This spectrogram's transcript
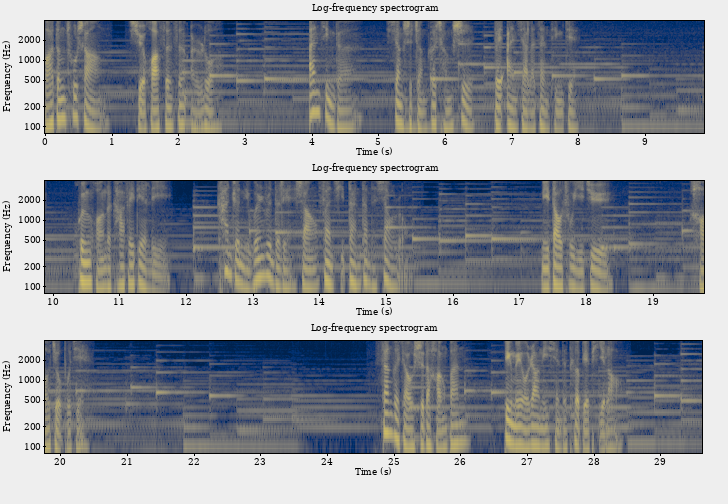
华灯初上，雪花纷纷而落，安静的，像是整个城市被按下了暂停键。昏黄的咖啡店里，看着你温润的脸上泛起淡淡的笑容，你道出一句：“好久不见。”三个小时的航班，并没有让你显得特别疲劳。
